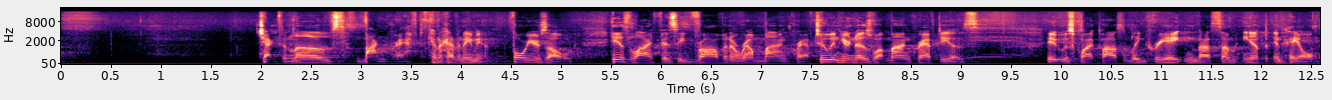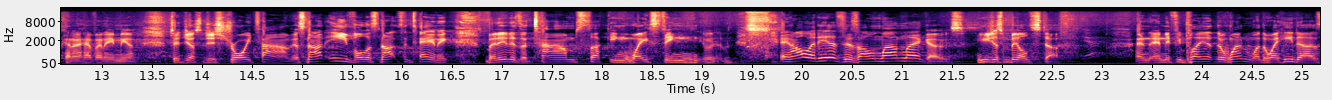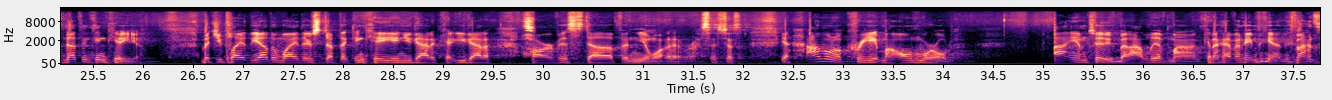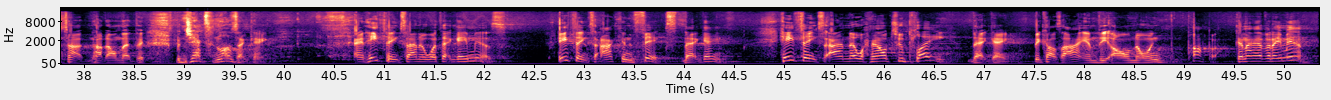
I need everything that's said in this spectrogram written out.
Jackson loves Minecraft. Can I have an amen? Four years old. His life is evolving around Minecraft. Who in here knows what Minecraft is? It was quite possibly created by some imp in hell. Can I have an amen? To just destroy time. It's not evil, it's not satanic, but it is a time sucking, wasting. And all it is is online Legos. You just build stuff. And, and if you play it the one the way he does, nothing can kill you. But you play it the other way, there's stuff that can kill you, and you gotta you gotta harvest stuff and you know whatever. So it's just yeah, I'm gonna create my own world. I am too, but I live mine. Can I have an amen? Mine's not, not on that thing. But Jackson loves that game. And he thinks I know what that game is. He thinks I can fix that game. He thinks I know how to play that game because I am the all knowing Papa. Can I have an amen?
